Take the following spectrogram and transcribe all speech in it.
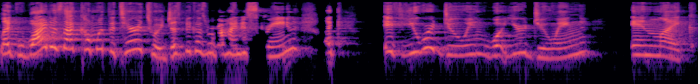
Like, why does that come with the territory? Just because we're behind a screen? Like, if you were doing what you're doing in like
